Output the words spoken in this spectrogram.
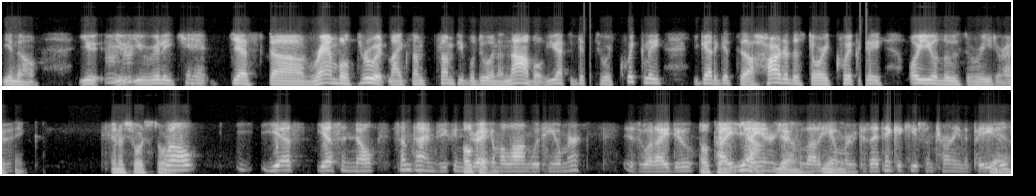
You know, you you Mhm. you really can't just uh, ramble through it like some some people do in a novel. You have to get to it quickly. You got to get to the heart of the story quickly, or you'll lose the reader. I think in a short story. Well, yes, yes and no. Sometimes you can Okay. drag them along with humor, is what I do. Okay, I, yeah, I interject yeah, a lot of yeah. humor because I think it keeps them turning the pages.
